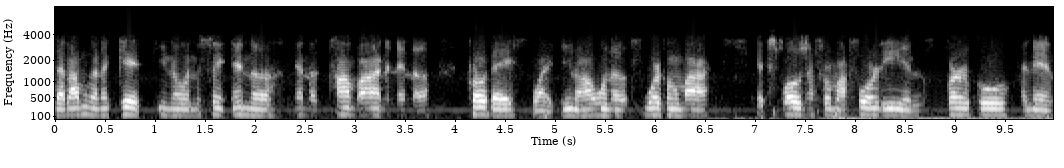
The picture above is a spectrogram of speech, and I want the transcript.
that I'm gonna get, you know, in the in the in the combine and in the pro day. Like, you know, I want to work on my explosion for my 40 and vertical, and then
